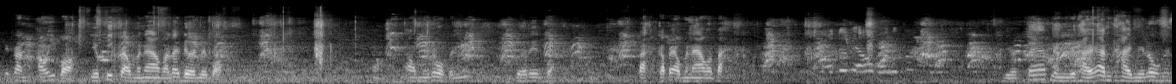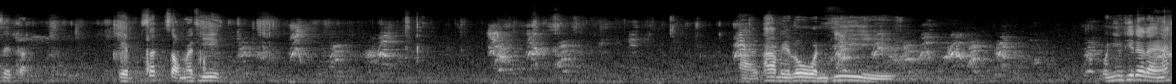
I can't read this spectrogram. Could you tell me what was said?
เดี๋ยวก่อนเอาอีบอกเดี๋ยวกิ๊กเอามะนาวก่อนแล้วเดินไปบอกเอาเอาเมโลไปเดินเล่นก่อนไปกลับไปเอามะนาวกันไปเดี๋ยวแป๊บหนึ่งเดี๋ยวถ่ายอันถ่ายเมโลให้เสร็จก่อนเก็บสักสองนาทีถ่ายภาพเมโลวันที่ วันนี้วันที่เท่าไหร่นะ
